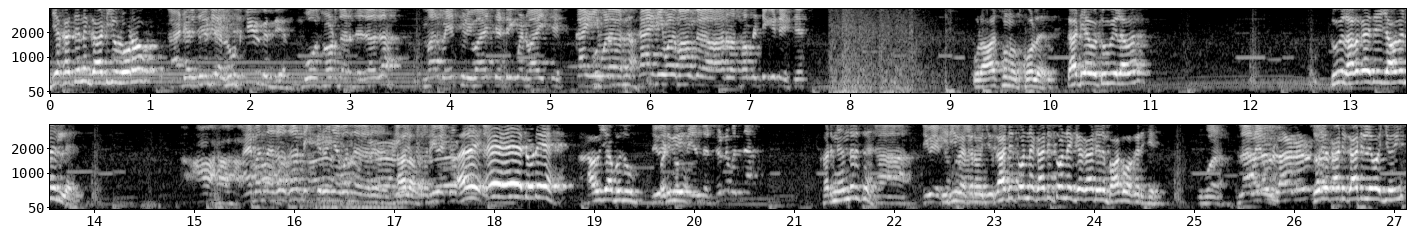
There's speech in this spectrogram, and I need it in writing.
દેખાતી ને ગાડીઓ લોડાવ ગાડી છે જગ્યા લૂંટ કેવી કરી દે બહુ જોરદાર છે જા જા. મારા પાસે વાય છે ટ્રીટમેન્ટ વાય છે. કાઈ નહીં મળે કાઈ નહીં મળે માંગ હારો શોપની ટિકિટ છે. ઓલા ખોલે. ગાડી આવે ટુ વ્હીલ આવે? ટુ વ્હીલ હળગાઈ દેજો આવે ને એટલે? આ બંદા જો જો ટિક કર્યું અહીંયા હાલો. બંદા રિવે અરે એ એ ડોડે આવશે આ બધું? બળી અંદર છે ને બંદા ઘરની અંદર છે? હા રિવે કરવા જોઈએ. ગાડી કોને ગાડી કોને કે ગાડી ભાગવા કરશે? ઊભા લાલ એવું. ગાડી ગાડી લેવા જોઈએ.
